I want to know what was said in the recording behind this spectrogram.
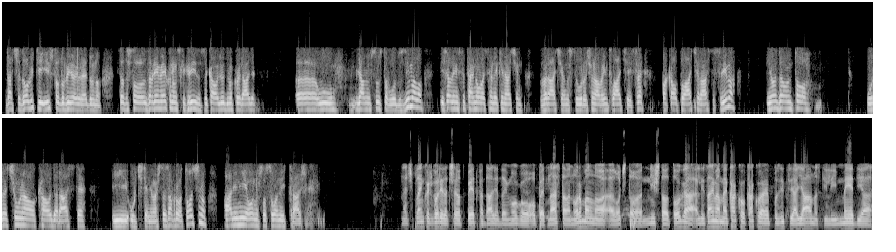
da će dobiti i što dobivaju redovno. Zato što za vrijeme ekonomske krize se kao ljudima koji rade uh, u javnom sustavu oduzimalo i sada im se taj novac na neki način vraća, onda se uračunava inflacija i sve, pa kao plaće raste svima i onda on to uračunao kao da raste i učiteljima, što je zapravo točno, ali nije ono što su oni tražili. Znači Plenković govori da će od petka dalje da im mogu opet nastava normalno, ali očito ništa od toga, ali zanima me kako, kako je pozicija javnosti ili medija e,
